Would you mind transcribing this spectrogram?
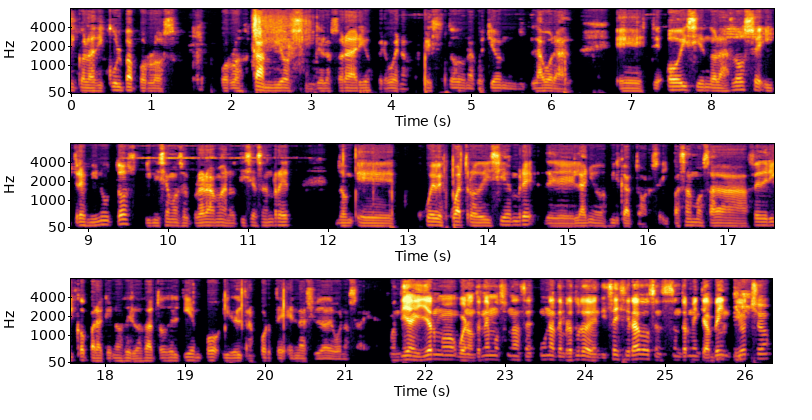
y con las disculpas por los, por los cambios de los horarios, pero bueno, es toda una cuestión laboral. Este, hoy, siendo las 12 y 3 minutos, iniciamos el programa Noticias en Red, eh, jueves 4 de diciembre del año 2014. Y pasamos a Federico para que nos dé los datos del tiempo y del transporte en la ciudad de Buenos Aires. Buen día, Guillermo. Bueno, tenemos una, temperatura de 26 grados, sensación térmica 28,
